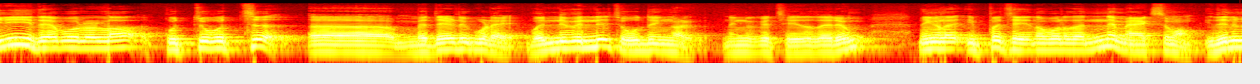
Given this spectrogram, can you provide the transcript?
ഇനി ഇതേപോലുള്ള കൊച്ചു കൊച്ച് മെത്തേഡിൽ കൂടെ വലിയ വലിയ ചോദ്യങ്ങൾ നിങ്ങൾക്ക് ചെയ്തു തരും. നിങ്ങൾ ഇപ്പോൾ ചെയ്യുന്ന പോലെ തന്നെ മാക്സിമം ഇതിന്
